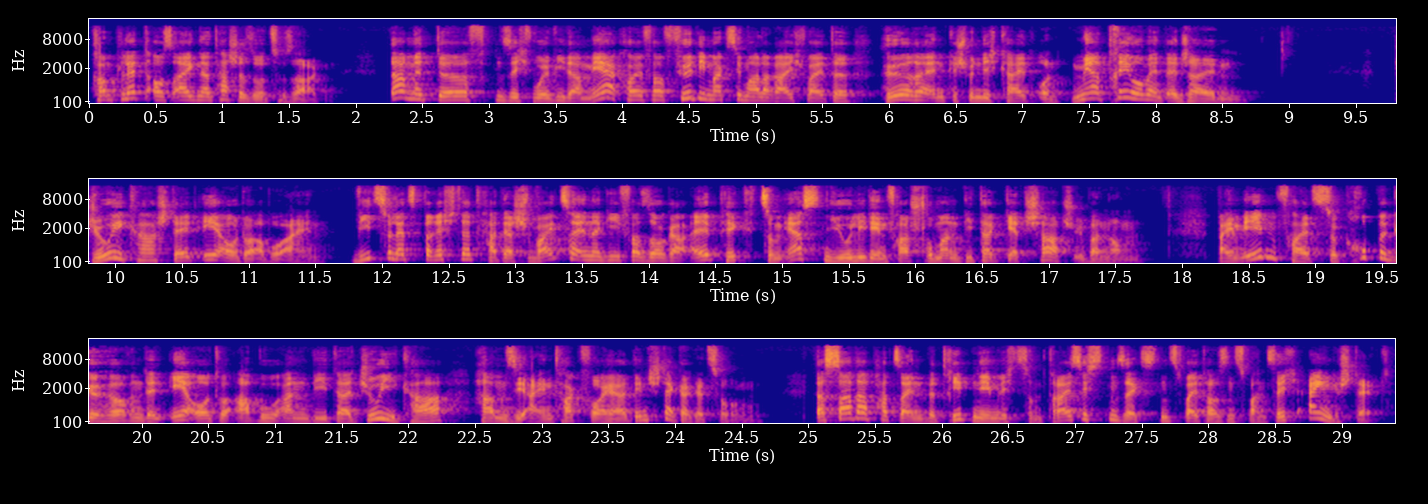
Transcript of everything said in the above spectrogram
Komplett aus eigener Tasche sozusagen. Damit dürften sich wohl wieder mehr Käufer für die maximale Reichweite, höhere Endgeschwindigkeit und mehr Drehmoment entscheiden. Juica stellt E-Auto-Abo ein. Wie zuletzt berichtet, hat der Schweizer Energieversorger Alpic zum 1. Juli den Fahrstromanbieter GetCharge übernommen. Beim ebenfalls zur Gruppe gehörenden E-Auto-Abo-Anbieter Juica haben sie einen Tag vorher den Stecker gezogen. Das Startup hat seinen Betrieb nämlich zum 30.06.2020 eingestellt.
